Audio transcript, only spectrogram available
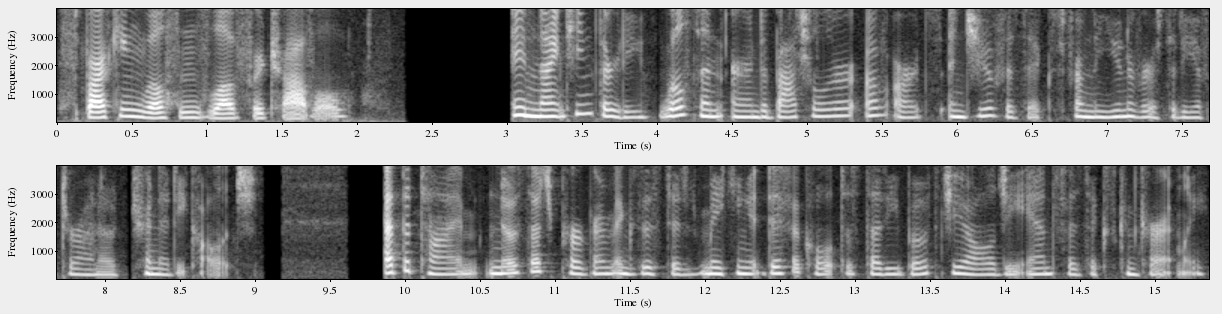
sparking Wilson's love for travel. In 1930, Wilson earned a Bachelor of Arts in Geophysics from the University of Toronto Trinity College. At the time, no such program existed, making it difficult to study both geology and physics concurrently.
